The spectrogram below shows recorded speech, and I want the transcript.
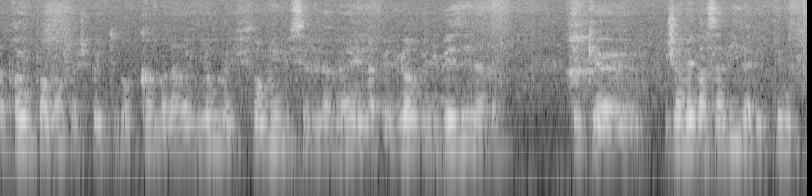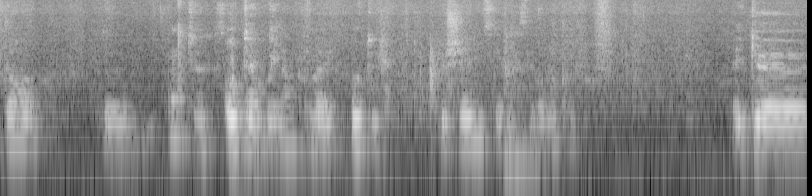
après ou pendant, enfin je sais pas exactement quand dans la réunion, mais ils sont venus lui serrer la main et, la- lui, lui baiser la main. Et que jamais dans sa vie il avait été autant. euh, Honteux. le Honteux, terme oui. Ouais, honteux. Le chêne, c'est c'est vraiment très fort. Et que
